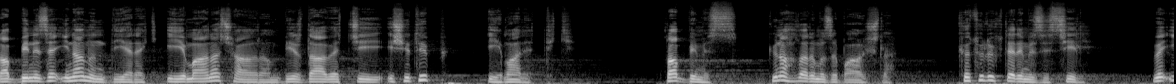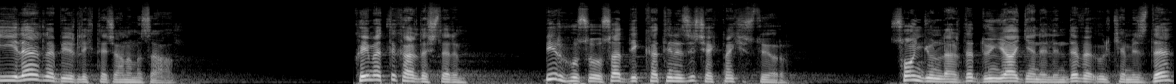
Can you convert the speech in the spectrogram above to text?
Rabbinize inanın diyerek imana çağıran bir davetçiyi işitip iman ettik. Rabbimiz, günahlarımızı bağışla, kötülüklerimizi sil ve iyilerle birlikte canımızı al. Kıymetli kardeşlerim, bir hususa dikkatinizi çekmek istiyorum. Son günlerde dünya genelinde ve ülkemizde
